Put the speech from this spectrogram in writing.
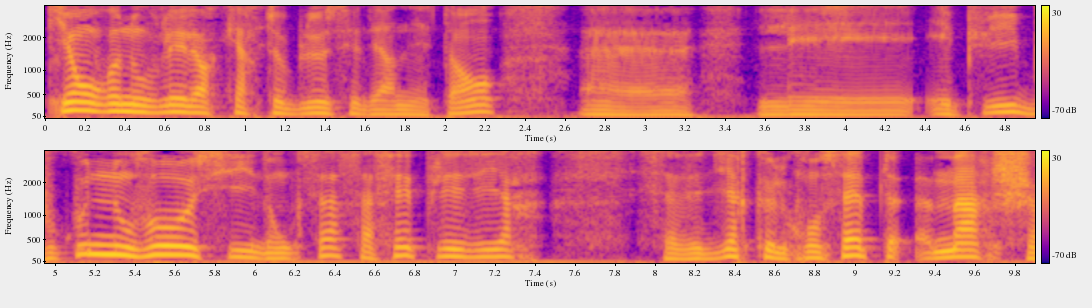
qui ont renouvelé leur carte bleue ces derniers temps. Euh. Et puis beaucoup de nouveaux aussi. Donc ça, ça fait plaisir. Ça veut dire que le concept marche.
